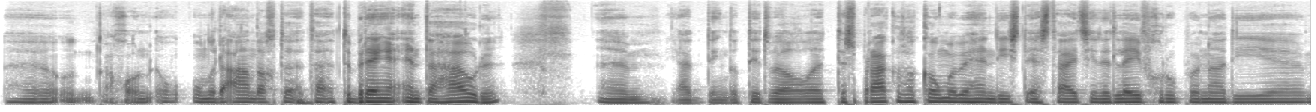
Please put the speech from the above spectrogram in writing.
Eh, om- gewoon onder de aandacht te, te, brengen en te houden. Ehm, ja, ik denk dat dit wel eh, ter sprake zal komen bij hen. Die is destijds in het leven geroepen na die ehm,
